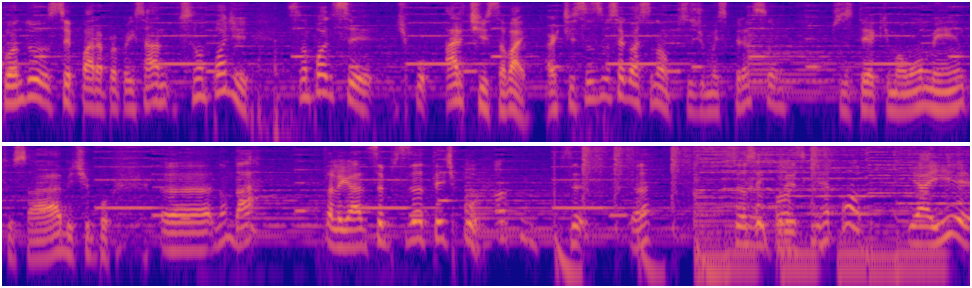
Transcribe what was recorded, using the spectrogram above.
quando você para pra pensar, você não pode. Você não pode ser, tipo, artista, vai. Artistas você gosta, não, preciso de uma inspiração. Preciso ter aqui um momento, sabe? Tipo, ah, não dá. Tá ligado? Você precisa ter, tipo. Você, hã? Eu sei, por isso que é pop. E aí,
